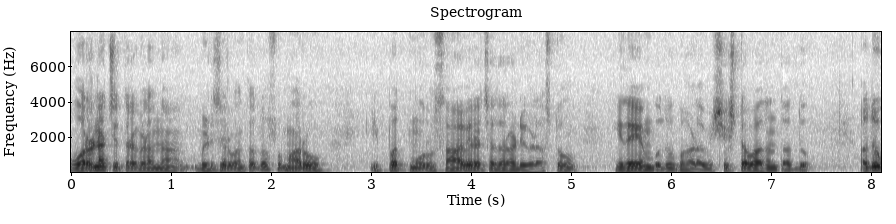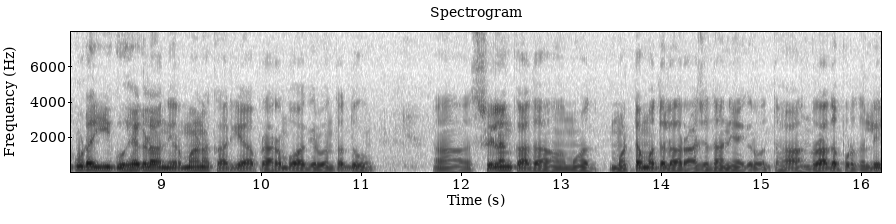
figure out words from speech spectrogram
ವರ್ಣಚಿತ್ರಗಳನ್ನು ಬಿಡಿಸಿರುವಂಥದ್ದು ಸುಮಾರು ಇಪ್ಪತ್ತ್ಮೂರು ಸಾವಿರ ಚದರ ಅಡಿಗಳಷ್ಟು ಇದೆ ಎಂಬುದು ಬಹಳ ವಿಶಿಷ್ಟವಾದಂಥದ್ದು. ಅದು ಕೂಡ ಈ ಗುಹೆಗಳ ನಿರ್ಮಾಣ ಕಾರ್ಯ ಪ್ರಾರಂಭವಾಗಿರುವಂಥದ್ದು ಶ್ರೀಲಂಕಾದ ಮೊಟ್ಟ ಮೊದಲ ರಾಜಧಾನಿಯಾಗಿರುವಂತಹ ಅನುರಾಧಪುರದಲ್ಲಿ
